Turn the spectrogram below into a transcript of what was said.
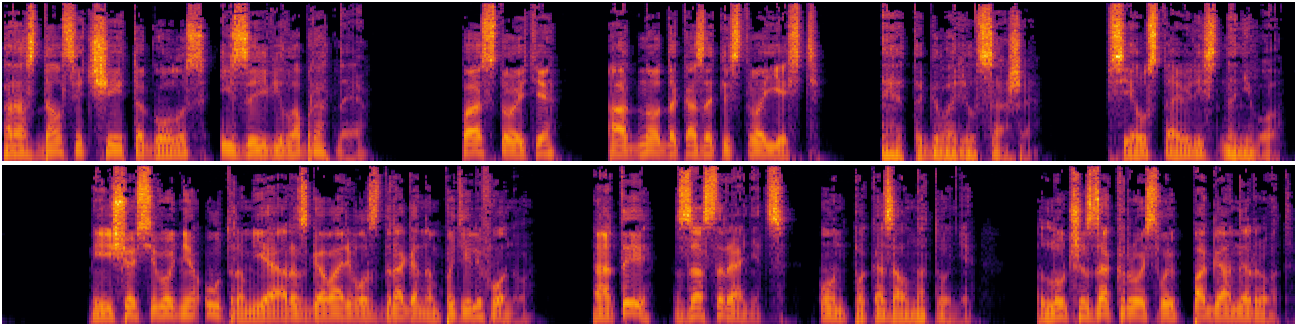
раздался чей-то голос и заявил обратное. «Постойте, одно доказательство есть», — это говорил Саша. Все уставились на него. «Еще сегодня утром я разговаривал с Драгоном по телефону. А ты, засранец», — он показал на Тони, — «лучше закрой свой поганый рот».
